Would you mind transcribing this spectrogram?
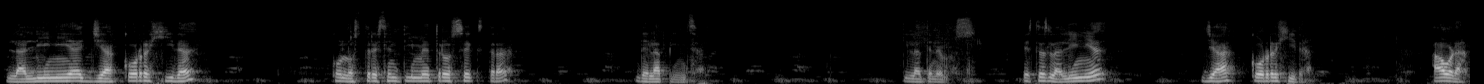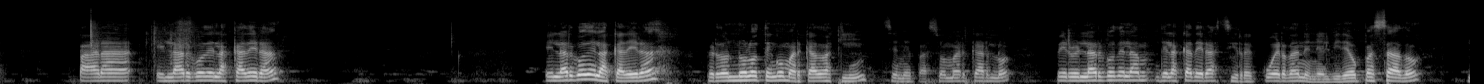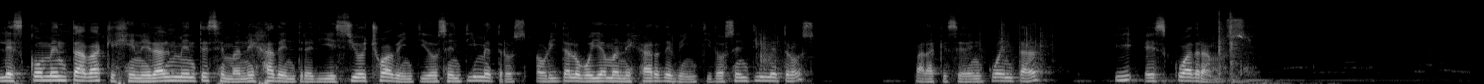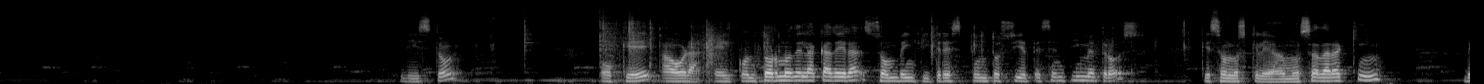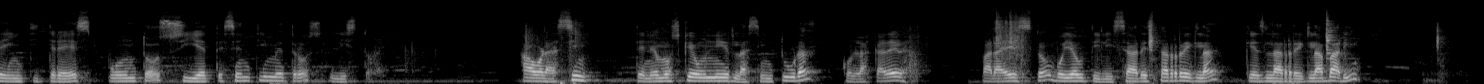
la línea ya corregida con los 3 centímetros extra de la pinza. Aquí la tenemos. Esta es la línea ya corregida. Ahora, para el largo de la cadera. El largo de la cadera, perdón, no lo tengo marcado aquí, se me pasó marcarlo, pero el largo de la, de la cadera, si recuerdan en el video pasado, les comentaba que generalmente se maneja de entre 18 a 22 centímetros. Ahorita lo voy a manejar de 22 centímetros para que se den cuenta y escuadramos. Listo. Ok, ahora el contorno de la cadera son 23.7 centímetros, que son los que le vamos a dar aquí. 23.7 centímetros, listo. Ahora sí, tenemos que unir la cintura con la cadera. Para esto voy a utilizar esta regla, que es la regla Bari.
